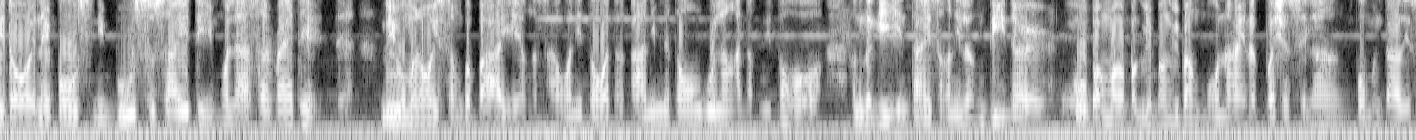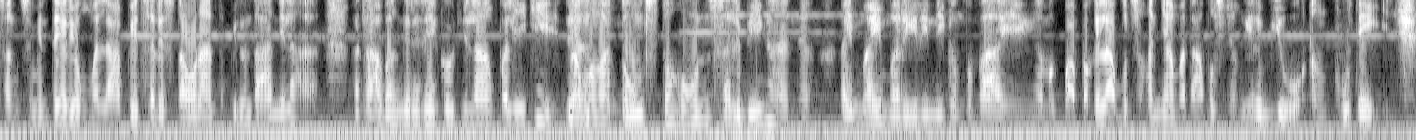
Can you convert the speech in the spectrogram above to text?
ito ay naipost ni Boost Society mula sa Reddit. Di umano isang babae ang asawa nito at ang anim na taong gulang anak nito ang naghihintay sa kanilang dinner. Upang makapaglibang-libang muna ay nagpasya silang pumunta sa isang sementeryong malapit sa restaurant na pinuntahan nila at habang nire-record nila ang paligid ng mga tombstone sa libingan ay may maririnig ang babae nga magpapakilabot sa kanya matapos niyang i-review ang footage.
